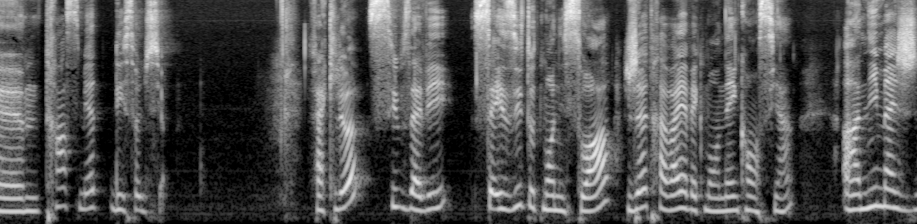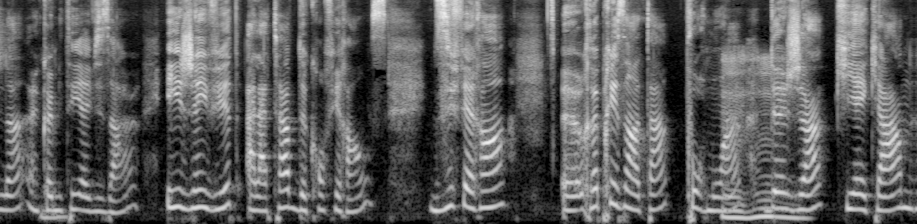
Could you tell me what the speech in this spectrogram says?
euh, transmettre des solutions. Fait que là, si vous avez saisi toute mon histoire, je travaille avec mon inconscient en imaginant un comité aviseur et j'invite à la table de conférence différents euh, représentants pour moi Mhm. de gens qui incarnent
